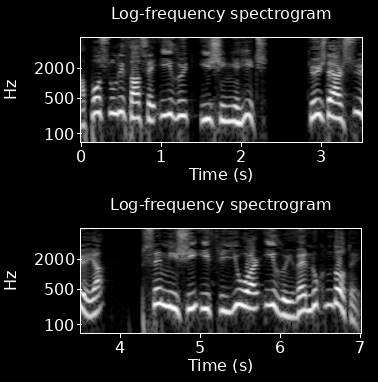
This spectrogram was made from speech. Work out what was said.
apostulli tha se idhujt ishin një hiç. Kjo ishte arsyeja pse mishi i flijuar idhujve nuk ndotej.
